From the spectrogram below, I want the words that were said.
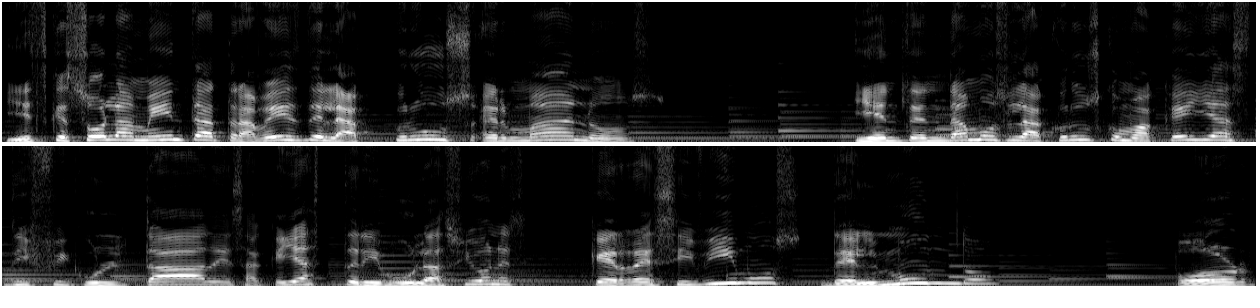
Y es que solamente a través de la cruz, hermanos, y entendamos la cruz como aquellas dificultades, aquellas tribulaciones que recibimos del mundo por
